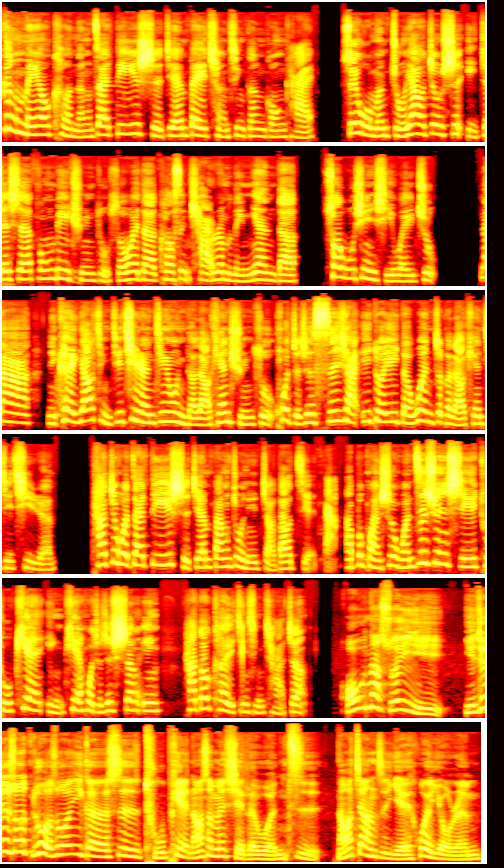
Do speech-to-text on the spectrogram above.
更没有可能在第一时间被澄清跟公开。所以我们主要就是以这些封闭群组，所谓的 closing chat room 里面的错误讯息为主。那你可以邀请机器人进入你的聊天群组，或者是私下一对一的问这个聊天机器人。它就会在第一时间帮助你找到解答啊，不管是文字讯息、图片、影片或者是声音，它都可以进行查证。哦，那所以也就是说，如果说一个是图片，然后上面写了文字，然后这样子也会有人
